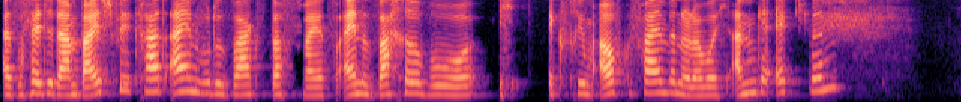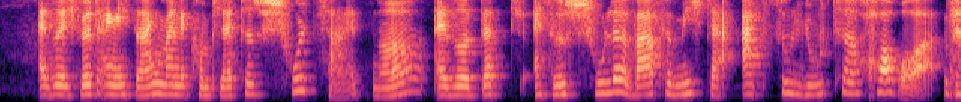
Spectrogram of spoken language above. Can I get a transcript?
also fällt dir da ein Beispiel gerade ein, wo du sagst, das war jetzt eine Sache, wo ich extrem aufgefallen bin oder wo ich angeeckt bin? Also ich würde eigentlich sagen, meine komplette Schulzeit, ne? Also das, also Schule war für mich der absolute Horror. So,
